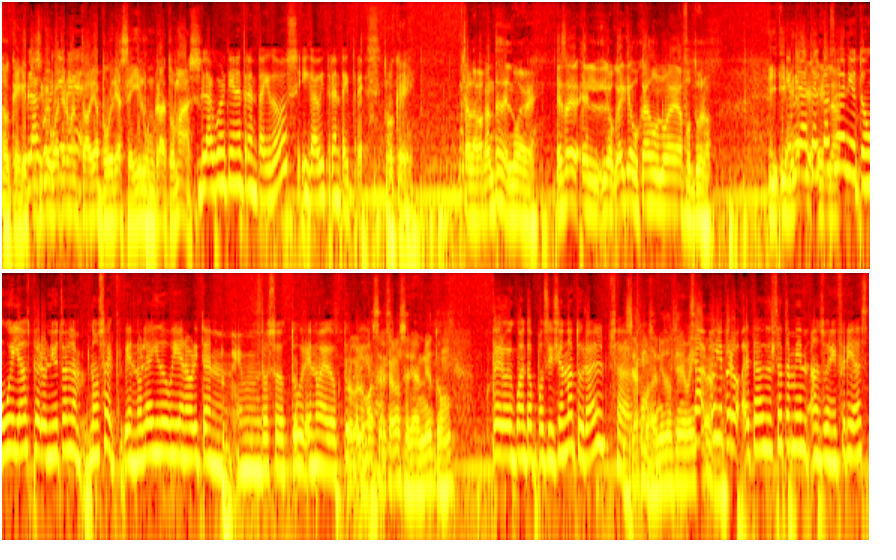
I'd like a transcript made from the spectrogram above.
ok, que tú que Blackburn Waterman tiene- todavía podría seguir un rato más. Blackburn tiene 32 y Gaby 33. Ok. O sea, la vacante es del 9. Ese es el- lo que hay que buscar es un 9 a futuro. Y, Y, mira, está que el caso la- de Newton Williams, pero Newton, la- no sé, que no le ha ido bien ahorita en, en 2 de octubre, en 9 de octubre. Creo que lo y más cercano sería Newton. Pero en cuanto a posición natural, o sea, Y sea como que- sea, Newton tiene o 20 sea, años. Oye, pero está, está también Anthony Frías,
